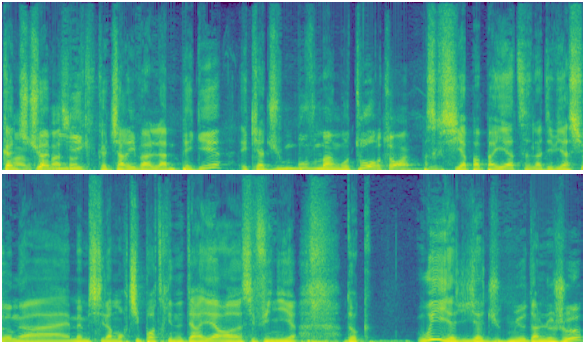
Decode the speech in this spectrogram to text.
Quand Ah, tu as Milik, quand tu arrives à l'empéguer et qu'il y a du mouvement autour, Autour, hein. parce que s'il n'y a pas Payet, la déviation, euh, même s'il amortit poitrine derrière, euh, c'est fini. Donc, oui, il y a- il y, a du mieux dans le jeu.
